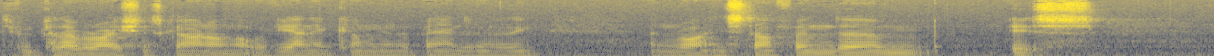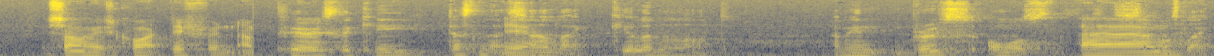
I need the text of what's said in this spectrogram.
different collaborations going on, like with Janick coming in the band and everything, and writing stuff. And um, it's some of it's quite different. Um, Fear is the key. Doesn't that Yeah. sound like Gillan a lot? I mean, Bruce almost Um, sounds like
